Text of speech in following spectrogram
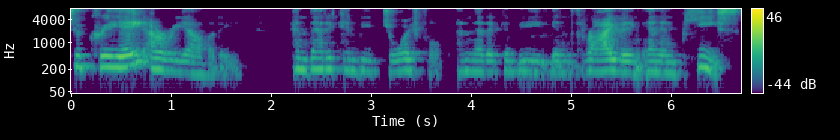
to create our reality, and that it can be joyful and that it can be in thriving and in peace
